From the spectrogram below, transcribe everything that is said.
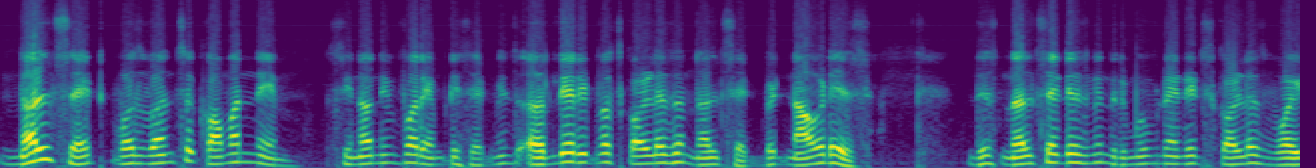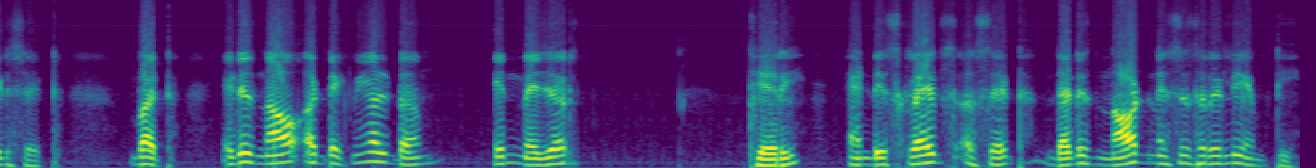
Null set was once a common name, synonym for empty set. Means earlier it was called as a null set, but nowadays this null set has been removed and it's called as void set. But it is now a technical term in measure theory and describes a set that is not necessarily empty.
